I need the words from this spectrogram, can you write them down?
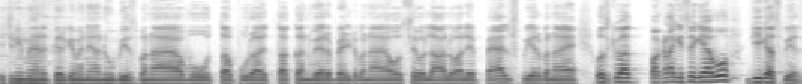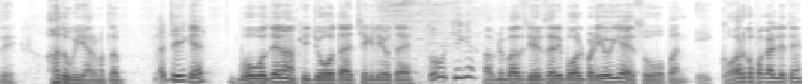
इतनी मेहनत करके मैंने अनूबिस बनाया, वो उतना पूरा, इतना कन्वेयर बेल्ट बनाया, उससे वो लाल वाले पैल स्पीयर बनाए, उसके बाद पकड़ा किसे गया वो? गीगा स्पीयर से। हद हो गई यार मतलब ठीक है। वो बोलते हैं ना कि जो होता है अच्छे के लिए होता है। तो ठीक है, अपने पास ढेर सारी बॉल पड़ी हुई है सो अपन एक और को पकड़ लेते हैं।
